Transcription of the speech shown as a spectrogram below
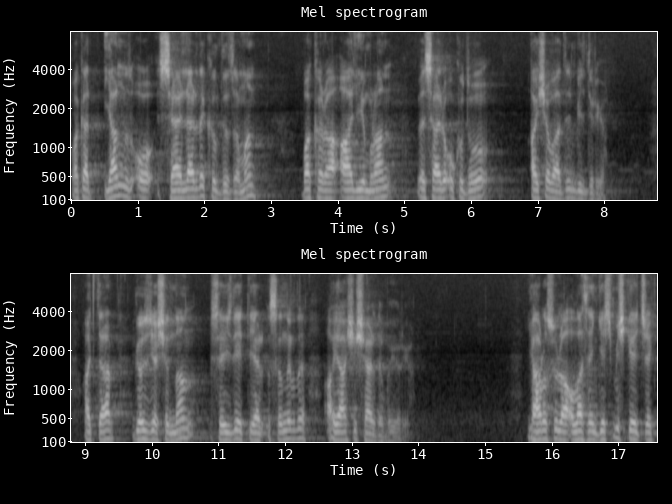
Fakat yalnız o seherlerde kıldığı zaman Bakara, Ali İmran vesaire okuduğu Ayşe validemiz bildiriyor. Hatta göz yaşından secde ettiği yer ısınırdı, ayağı şişerdi buyuruyor. Ya Resulallah Allah sen geçmiş gelecek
